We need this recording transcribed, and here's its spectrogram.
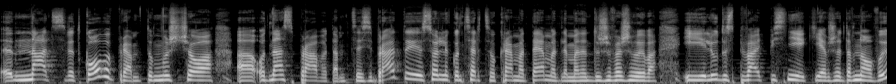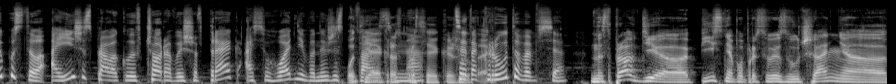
е, надсвятково, прям тому що е, одна справа там це зібрати сольний концерт, це окрема тема для мене дуже важлива. І люди співають пісні, які я вже давно випустила. А інша справа, коли вчора вийшов трек, а сьогодні вони вже співають. я якраз про це і кажу, Це так так. круто, вообще. Насправді е, пісня, попри своє звучання,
